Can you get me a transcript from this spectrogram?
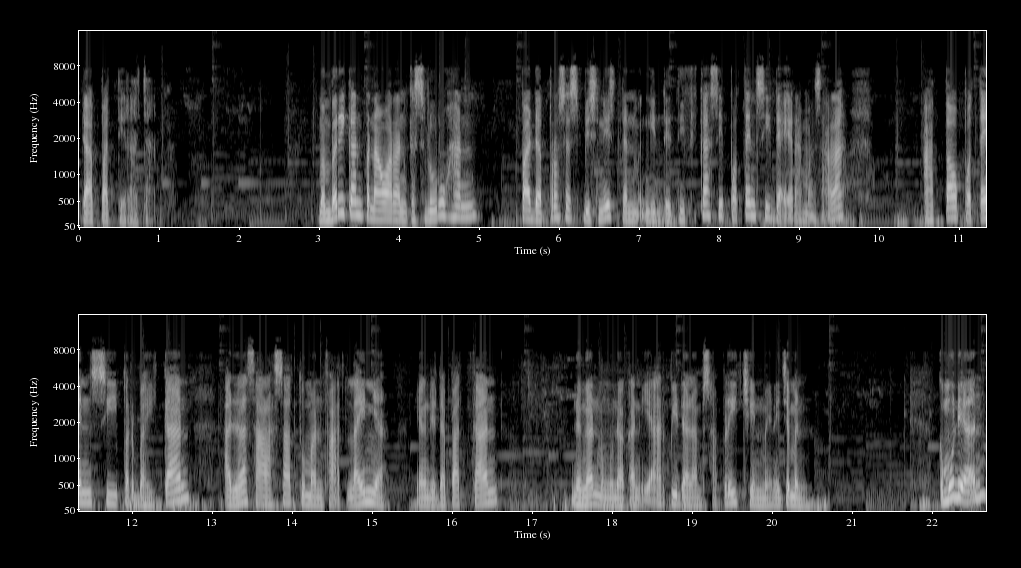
dapat dilacak memberikan penawaran keseluruhan pada proses bisnis dan mengidentifikasi potensi daerah masalah atau potensi perbaikan adalah salah satu manfaat lainnya yang didapatkan dengan menggunakan ERP dalam supply chain management. Kemudian,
